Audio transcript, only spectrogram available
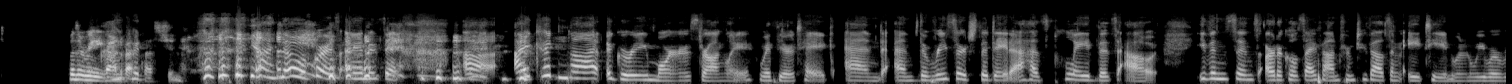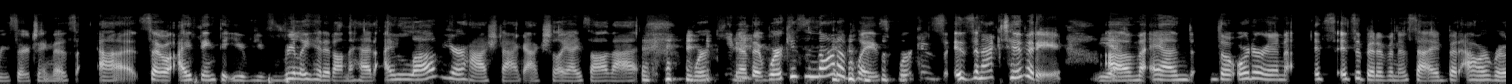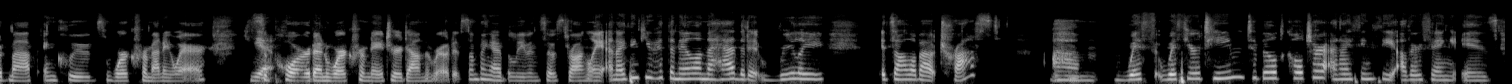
Was a really roundabout could, question. yeah, no, of course, I understand. Uh, I could not agree more strongly with your take, and and the research, the data has played this out, even since articles I found from 2018 when we were researching this. Uh, so I think that you've you've really hit it on the head. I love your hashtag. Actually, I saw that work. You know that work is not a place. Work is is an activity. Yeah. Um, and the order in it's it's a bit of an aside, but our roadmap includes work from anywhere, yeah. support and work from nature down the road. It's something I believe in so strongly, and I think you hit the nail on the head that it really it's all about trust mm-hmm. um, with with your team to build culture. And I think the other thing is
